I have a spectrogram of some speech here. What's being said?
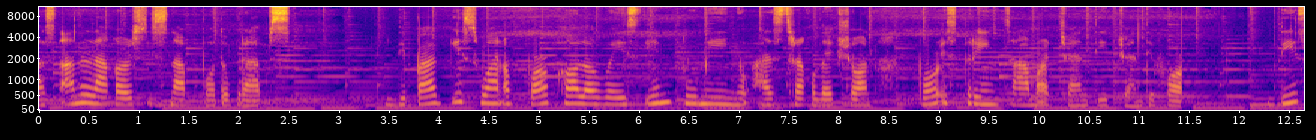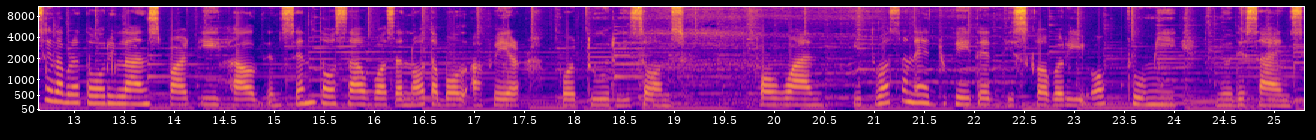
as onlookers snap photographs. The bag is one of four colorways in Tumi new Asra collection for Spring-Summer 2024. This celebratory launch party held in Sentosa was a notable affair for two reasons. For one, it was an educated discovery of Tumi new designs,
